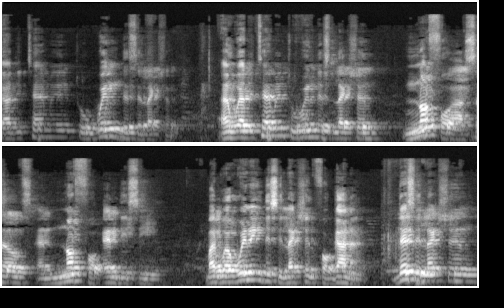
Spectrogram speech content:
we are determined to win this election. And we are determined to win this election not for ourselves and not for NDC, but we're winning this election for Ghana. This election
